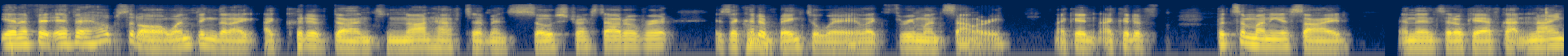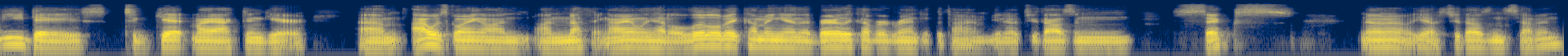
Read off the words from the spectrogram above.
Yeah, and if it if it helps at all, one thing that I, I could have done to not have to have been so stressed out over it is I could Oh. have banked away like three months salary. I could I could have put some money aside and then said, okay, I've got 90 days to get my act in gear. Um, I was going on on nothing. I only had a little bit coming in that barely covered rent at the time, you know, 2006. No, no, yeah, it was 2007.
